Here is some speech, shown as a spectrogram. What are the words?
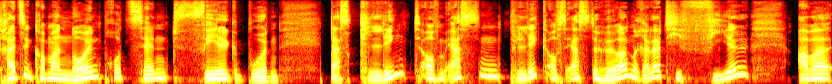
13,9 Prozent Fehlgeburten. Das klingt auf den ersten Blick, aufs erste Hören relativ viel, aber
